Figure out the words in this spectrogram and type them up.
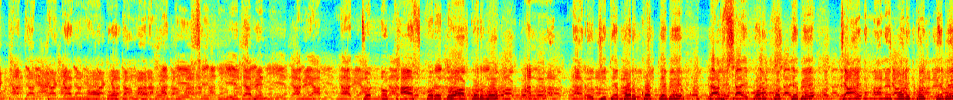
এক হাজার টাকা নগদ আমার হাতে এসে দিয়ে যাবেন। আমি আপনার জন্য খাস করে দোয়া করব। আপনার রুজিতে বরকত দেবে, ব্যবসায় বরকত দেবে জান মানে বরকত দেবে।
